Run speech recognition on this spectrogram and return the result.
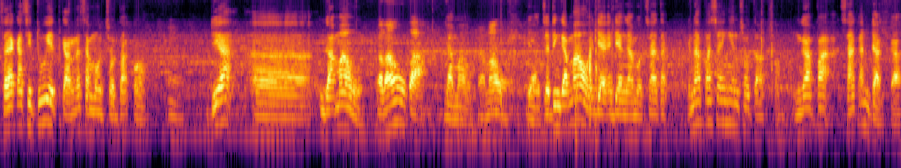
Saya kasih duit karena saya mau sodakoh. Dia eh, nggak mau, Nggak mau, Pak. nggak mau. Nggak mau. Ya, jadi nggak mau dia dia nggak mau. Saya tanya, kenapa saya ingin sodako? Enggak pak, saya kan dagang.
